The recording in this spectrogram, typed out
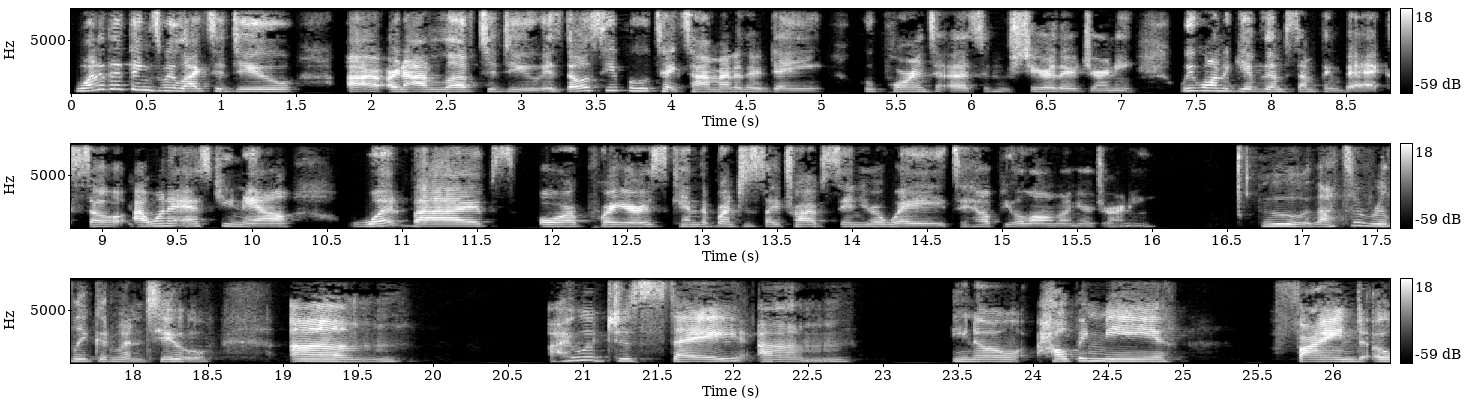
one of the things we like to do, uh, and I love to do, is those people who take time out of their day, who pour into us, and who share their journey, we want to give them something back. So, I want to ask you now what vibes or prayers can the Brunch and Slay tribe send your way to help you along on your journey? Ooh, that's a really good one, too. Um, I would just say, um, you know, helping me find a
